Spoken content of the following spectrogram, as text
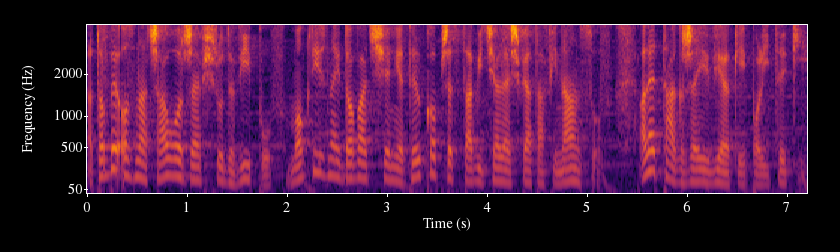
A to by oznaczało, że wśród VIP-ów mogli znajdować się nie tylko przedstawiciele świata finansów, ale także i wielkiej polityki,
